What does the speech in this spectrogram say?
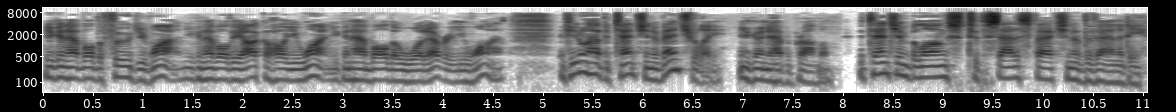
You can have all the food you want. You can have all the alcohol you want. You can have all the whatever you want. If you don't have attention, eventually you're going to have a problem. Attention belongs to the satisfaction of the vanity,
